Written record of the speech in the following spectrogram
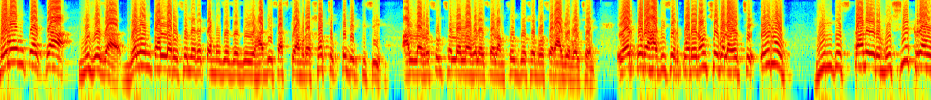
জ্বলন্ত একটা মুজেজা, জ্বলন্ত আল্লাহ রসুলের একটা মুজেজা। যে হাদিস আজকে আমরা সচক্ষে দেখতেছি, আল্লাহ রসুল সাল্লাহ সাল্লাম চোদ্দশো বছর আগে বলছেন। এরপরে হাদিসের পরের অংশে বলা হচ্ছে, এরূপ হিন্দুস্তানের মুশরিকরাও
